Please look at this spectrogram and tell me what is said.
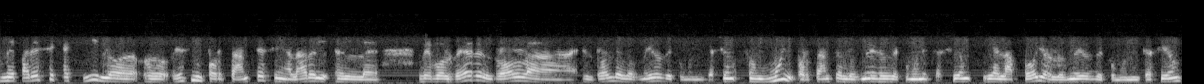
Me parece que aquí lo, es importante señalar el, el devolver el rol a, el rol de los medios de comunicación. Son muy importantes los medios de comunicación y el apoyo a los medios de comunicación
